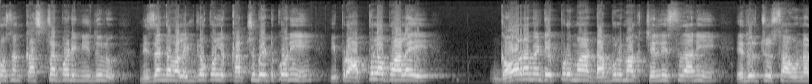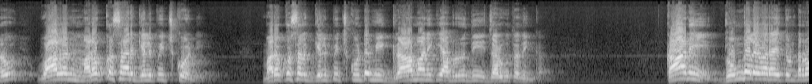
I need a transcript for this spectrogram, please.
కోసం కష్టపడి నిధులు నిజంగా వాళ్ళ ఇంట్లో కొన్ని ఖర్చు పెట్టుకొని ఇప్పుడు అప్పుల పాలై గవర్నమెంట్ ఎప్పుడు మా డబ్బులు మాకు చెల్లిస్తుందని ఎదురు చూస్తూ ఉన్నారు. వాళ్ళని మరొక్కసారి గెలిపించుకోండి. మరొకసారి గెలిపించుకుంటే మీ గ్రామానికి అభివృద్ధి జరుగుతుంది ఇంకా. కానీ దొంగలు ఎవరైతే ఉంటారో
